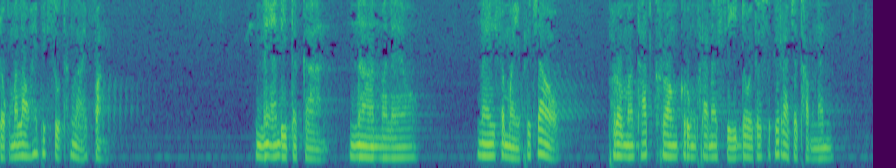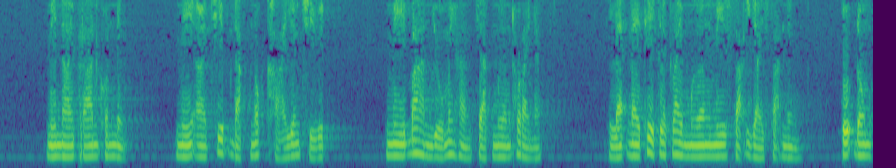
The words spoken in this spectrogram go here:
ดกมาเล่าให้ภิกษุทั้งหลายฟัง ในอดีตการนานมาแล้ว ในสมัยพระเจ้า พรหมทัตครองกรุงพระนศีโดยทศพิราชธรรมนั้น มีนายพรานคนหนึ่ง มีอาชีพดักนกขายเลี้ยงชีวิต มีบ้านอยู่ไม่ห่างจากเมืองเท่าไหร่นัก และในที่ใกล้ๆเมืองมีสระใหญ่สระหนึ่ง อุดมไป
